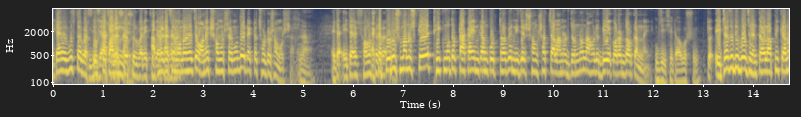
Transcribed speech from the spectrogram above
এটা আমি বুঝতে পারছি বুঝতে পারেন শ্বশুর বাড়ি থেকে আপনার কাছে মনে হয়েছে অনেক সমস্যার মধ্যে এটা একটা ছোট সমস্যা। না এটা এটা সমস্যা একটা পুরুষ মানুষকে টাকা ইনকাম করতে হবে নিজের সংসার চালানোর জন্য না হলে বিয়ে করার দরকার নাই। জি সেটা অবশ্যই। তো এটা যদি বোঝেন তাহলে আপনি কেন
